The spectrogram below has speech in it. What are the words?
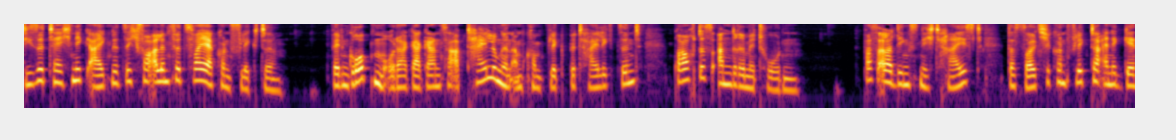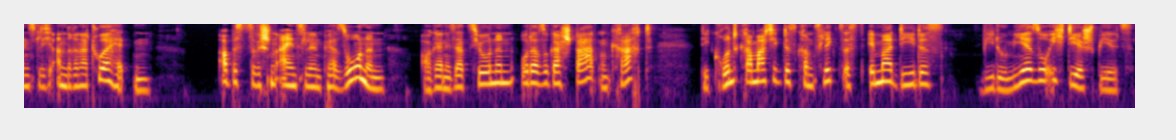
Diese Technik eignet sich vor allem für Zweierkonflikte. Wenn Gruppen oder gar ganze Abteilungen am Konflikt beteiligt sind, braucht es andere Methoden. Was allerdings nicht heißt, dass solche Konflikte eine gänzlich andere Natur hätten. Ob es zwischen einzelnen Personen, Organisationen oder sogar Staaten kracht, die Grundgrammatik des Konflikts ist immer die des Wie du mir, so ich dir spielst,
